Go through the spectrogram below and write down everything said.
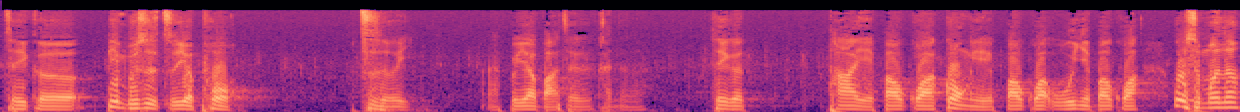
这个并不是只有破自而已，啊，不要把这个看成，这个它也包括共，也包括无，也包括。为什么呢？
